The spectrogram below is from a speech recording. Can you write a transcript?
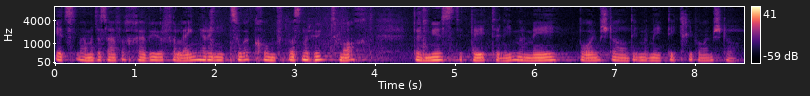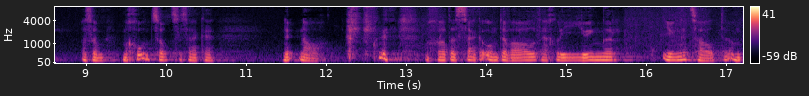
jetzt, wenn man das einfach äh, würde verlängern in die Zukunft, was man heute macht, dann müssten dort immer mehr Bäume stehen und immer mehr dicke Bäume stehen. Also man kommt sozusagen nicht nach. man kann das sagen, um den Wald ein bisschen jünger, jünger zu halten. Und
